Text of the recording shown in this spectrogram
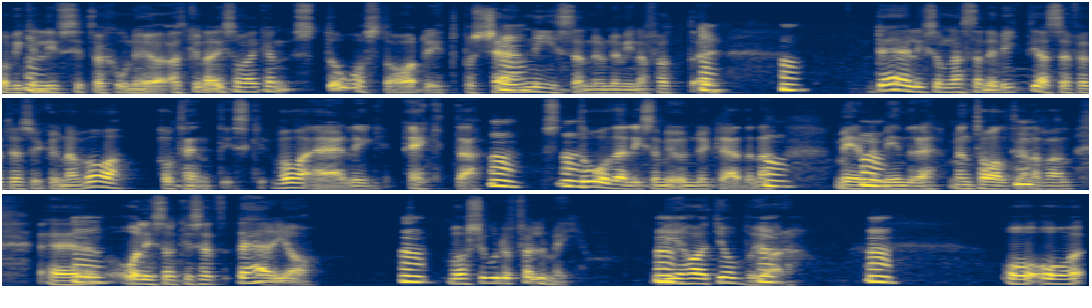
Och vilken livssituation jag gör. Att kunna liksom verkligen stå stadigt på kärnisen under mina fötter. Det är liksom nästan det viktigaste för att jag ska kunna vara autentisk, vara ärlig, äkta. Stå där liksom i underkläderna, mer eller mindre, mentalt i alla fall. Eh, Och liksom kunna säga att det här är jag. Varsågod och följ mig. Vi har ett jobb att göra. Och, och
